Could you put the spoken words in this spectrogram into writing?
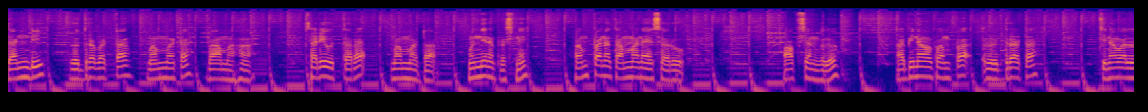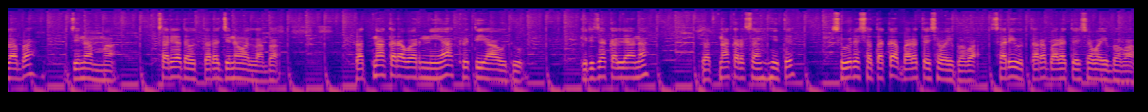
ದಂಡಿ, ರುದ್ರಭಟ್ಟ, ಮಮ್ಮಟ ಬಾಮಹ ಸರಿ ಉತ್ತರ, ಮಮ್ಮಟ. ಮುಂದಿನ ಪ್ರಶ್ನೆ, ಪಂಪನ ತಮ್ಮನ ಹೆಸರು? ಆಪ್ಷನ್ಗಳು, ಅಭಿನವ ಪಂಪ, ರುದ್ರಟ ಜಿನವಲ್ಲಭ ಜಿನಮ್ಮ. ಸರಿಯಾದ ಉತ್ತರ, ಜಿನವಲ್ಲಭ. ರತ್ನಾಕರ ವರ್ಣಿಯ ಕೃತಿ ಯಾವುದು? ಗಿರಿಜಾ ಕಲ್ಯಾಣ, ರತ್ನಾಕರ ಸಂಹಿತೆ ಸೂರ್ಯಶತಕ ಭರತೇಶ ವೈಭವ. ಸರಿ ಉತ್ತರ ಭರತೇಶ ವೈಭವ.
